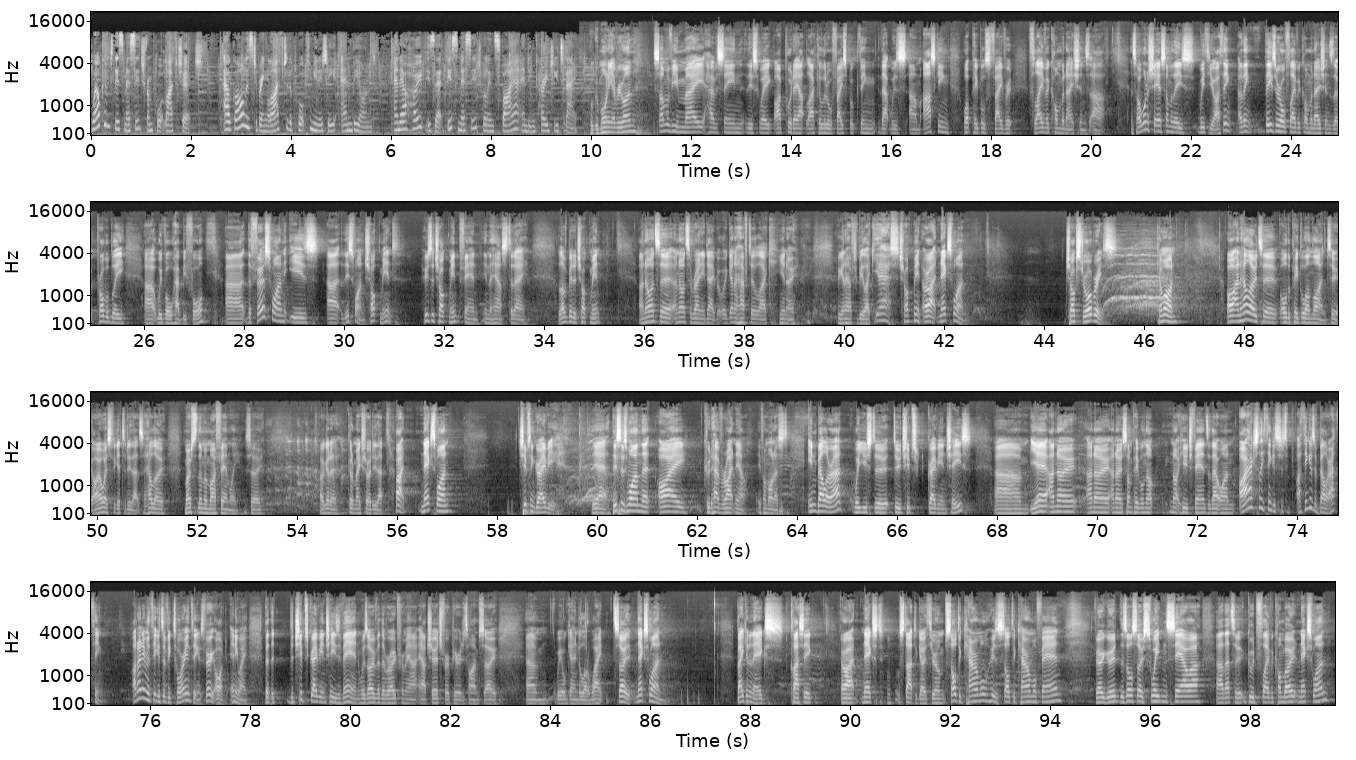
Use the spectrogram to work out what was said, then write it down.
Welcome to this message from Port Life Church. Our goal is to bring life to the Port community and beyond. And our hope is that this message will inspire and encourage you today. Well, good morning, everyone. Some of you may have seen this week, I put out like a little Facebook thing that was um, asking what people's favourite flavour combinations are. And so I want to share some of these with you. I think, I think these are all flavour combinations that probably uh, we've all had before. Uh, the first one is uh, this one, choc mint. Who's a choc mint fan in the house today? Love a bit of choc mint. I know it's a I know it's a rainy day, but we're gonna have to like you know we're gonna have to be like yes, choc mint. All right, next one. Choc strawberries. Come on. Oh, and hello to all the people online too. I always forget to do that. So hello. Most of them are my family. So I gotta gotta make sure I do that. All right, next one. Chips and gravy. Yeah, this is one that I could have right now, if I'm honest. In Ballarat, we used to do chips, gravy, and cheese. Um, yeah, I know, I know, I know. Some people not not huge fans of that one. I actually think it's just, I think it's a Ballarat thing. I don't even think it's a Victorian thing. It's very odd. Anyway, but the, the chips, gravy, and cheese van was over the road from our, our church for a period of time. So um, we all gained a lot of weight. So, next one bacon and eggs, classic. All right, next, we'll start to go through them. Salted caramel, who's a salted caramel fan? Very good. There's also sweet and sour. Uh, that's a good flavour combo. Next one,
